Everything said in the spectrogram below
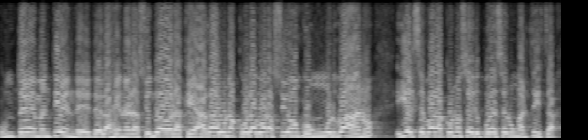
un tema, ¿entiendes? De la generación de ahora, que haga una colaboración con un urbano y él se va a dar a conocer y puede ser un artista.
